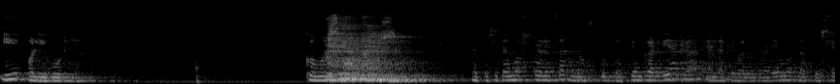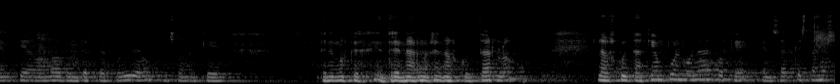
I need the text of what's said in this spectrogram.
y oliguria. Como signos, necesitamos realizar una auscultación cardíaca en la que valoraremos la presencia o no de un tercer ruido, eso hay que, tenemos que entrenarnos en auscultarlo la auscultación pulmonar, porque pensad que estamos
